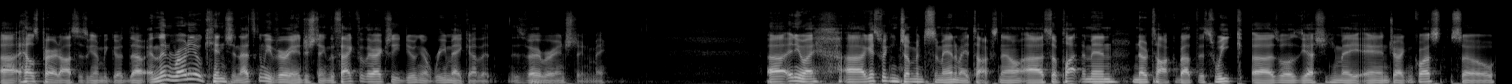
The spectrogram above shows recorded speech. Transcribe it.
Uh, Hell's Paradise is going to be good though, and then Rurouni Kenshin. That's going to be very interesting. The fact that they're actually doing a remake of it is very very interesting to me. Uh, anyway, uh, I guess we can jump into some anime talks now. Uh, so Platinum End, no talk about this week, uh, as well as Yashahime and Dragon Quest. So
